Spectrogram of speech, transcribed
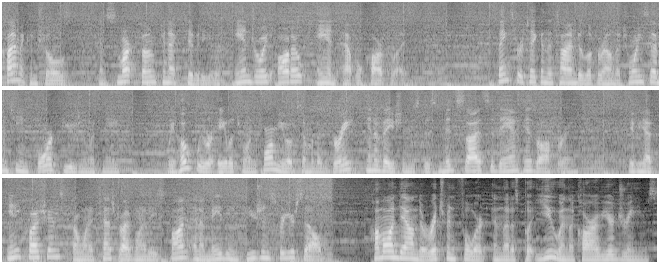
climate controls, and smartphone connectivity with Android Auto and Apple CarPlay. Thanks for taking the time to look around the 2017 Ford Fusion with me. We hope we were able to inform you of some of the great innovations this mid-size sedan is offering. If you have any questions or want to test drive one of these fun and amazing Fusions for yourself, come on down to Richmond Ford and let us put you in the car of your dreams.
